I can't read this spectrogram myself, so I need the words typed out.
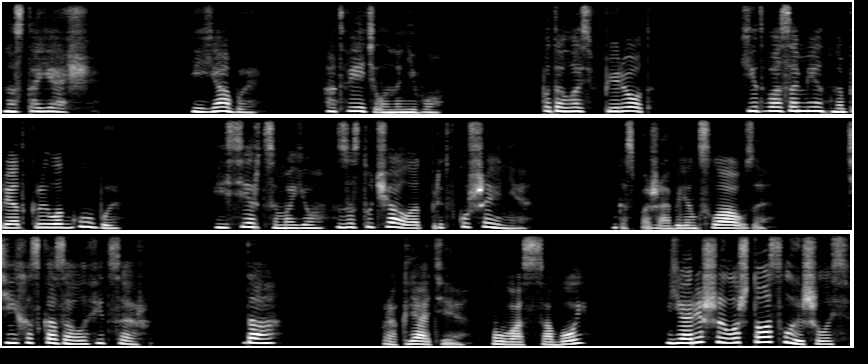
настоящий. И я бы ответила на него. Подалась вперед, едва заметно приоткрыла губы, и сердце мое застучало от предвкушения. «Госпожа Беллингслаузе», — тихо сказал офицер. «Да». «Проклятие у вас с собой?» Я решила, что ослышалась.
